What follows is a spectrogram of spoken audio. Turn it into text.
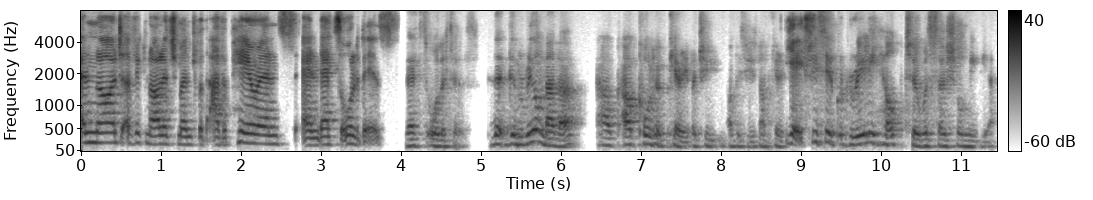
a nod of acknowledgement with other parents, and that's all it is. That's all it is. The, the real mother I'll, I'll call her Kerry, but she obviously is not Kerry. Yes. She said what really helped her was social media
